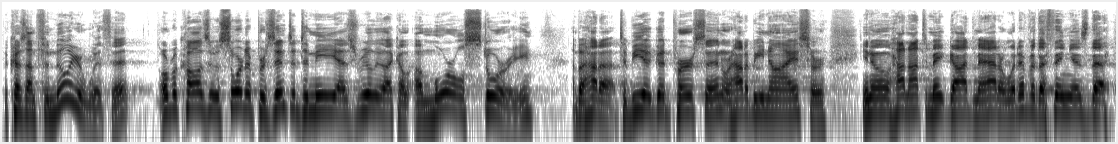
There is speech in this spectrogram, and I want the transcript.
because I'm familiar with it or because it was sort of presented to me as really like a, a moral story about how to, to be a good person or how to be nice or, you know, how not to make God mad or whatever the thing is that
